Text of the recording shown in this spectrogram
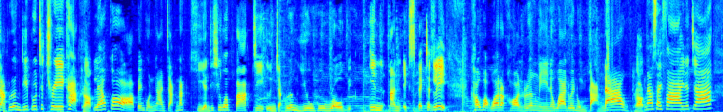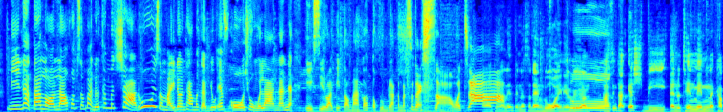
จากเรื่อง Deep Rooted Tree ค่ะครับแล้วก็เป็นผลงานจากนักเขียนที่ชื่อว่าปาร์คจีอึนจากเรื่อง You Who Roll in Unexpectedly เขาบอกว่าละครเรื่องนี้นะว่าด้วยหนุ่มต่างดาว ครับ ออกแนวไซไฟนะจ๊ะ มีหน้าตาหล่อเหลาความสัมพันธ์เหนือธรรมชาติอุ้ยสมัยเดินทางมากับ UFO ช่วงเวลานั้นเนี่ยอีก 400 ปีต่อมาก็ตกหลุมรักกับนักแสดงสาวอะจ้าอ๋อเธอเล่นเป็นนักแสดงด้วยในเรื่องถูก อะซึ่งทาง HB Entertainment นะครับ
